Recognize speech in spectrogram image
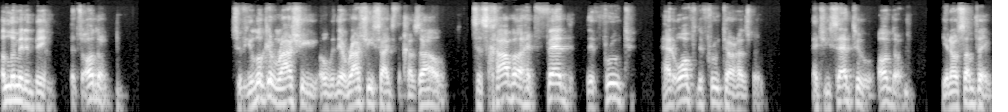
a limited being. It's Adam. So if you look at Rashi over there, Rashi cites the Chazal. It says Chava had fed the fruit, had offered the fruit to her husband. And she said to Adam, you know something?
